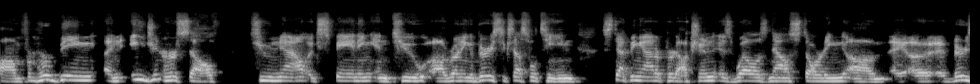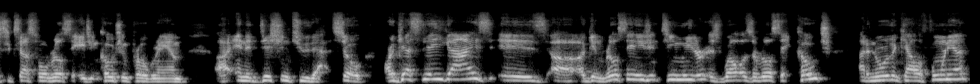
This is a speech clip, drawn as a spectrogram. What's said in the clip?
Um, from her being an agent herself to now expanding into uh, running a very successful team, stepping out of production, as well as now starting um, a, a, very successful real estate agent coaching program. Uh, in addition to that, so our guest today, guys, is uh, again real estate agent team leader as well as a real estate coach out of Northern California.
